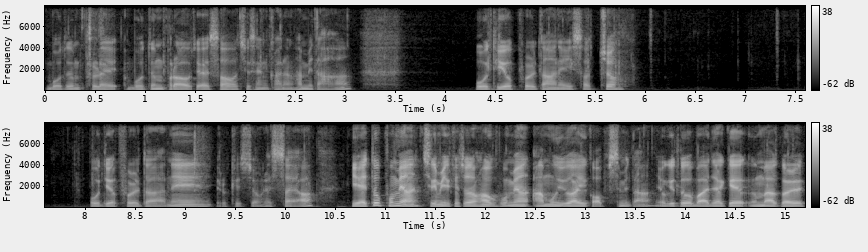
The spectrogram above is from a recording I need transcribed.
모든 플레이 모든 브라우저에서 재생 가능합니다. 오디오 폴더 안에 있었죠? 오디오 폴더 안에 이렇게 지정을 했어요. 얘도 보면 지금 이렇게 저장하고 보면 아무 UI가 없습니다. 여기도 만약에 음악을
